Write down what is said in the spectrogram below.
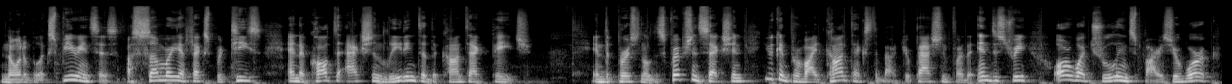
notable experiences, a summary of expertise, and a call to action leading to the contact page. In the personal description section, you can provide context about your passion for the industry or what truly inspires your work.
